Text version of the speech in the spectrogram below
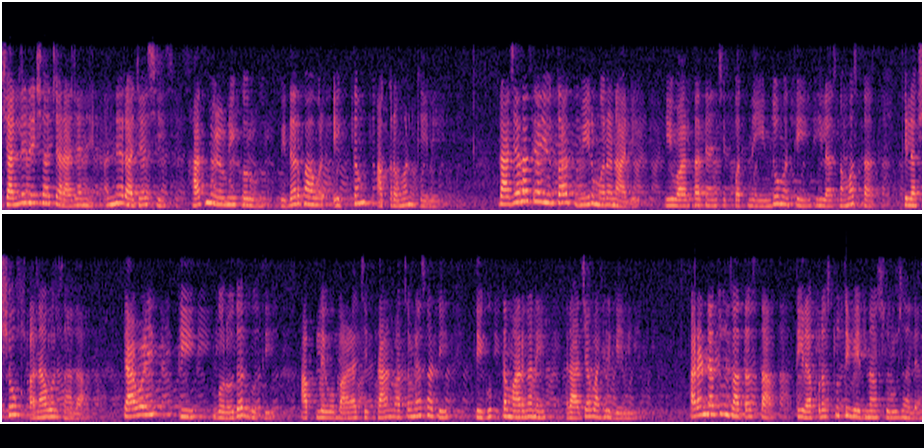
शाल्य देशाच्या राजाने अन्य राजाशी हात मिळवणी करून विदर्भावर एकदम आक्रमण केले. राजाला त्या युद्धात वीर मरण आले. ही वार्ता त्यांची पत्नी इंदुमती हिला समजतात तिला शोक अनावर झाला. त्यावेळी ती गरोदर होती. आपले व बाळाचे प्राण वाचवण्यासाठी ती गुप्त मार्गाने राजाबाहेर गेली. अरण्यातून जात असता तिला प्रस्तुती वेदना सुरू झाल्या.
